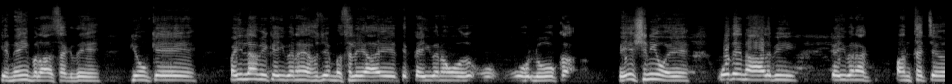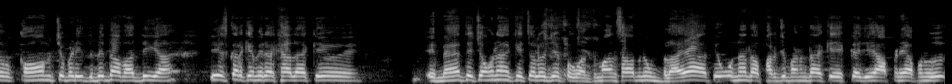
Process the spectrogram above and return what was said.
ਕਿ ਨਹੀਂ ਬੁਲਾ ਸਕਦੇ? ਕਿਉਂਕਿ ਪਹਿਲਾਂ ਵੀ ਕਈ ਵਾਰ ਇਹੋ ਜਿਹੇ ਮਸਲੇ ਆਏ ਤੇ ਕਈ ਵਾਰ ਉਹ- ਉਹ ਲੋਕ ਪੇਸ਼ ਨਹੀਂ ਹੋਏ। ਉਹਦੇ ਨਾਲ ਵੀ ਕਈ ਵਾਰ ਪੰਥ ਚ ਕੌਮ ਚ ਬੜੀ ਦੁਬਿਧਾ ਵੱਧਦੀ ਆ ਇਸ ਕਰਕੇ ਮੇਰਾ ਖਿਆਲ ਹੈ ਕਿ ਇਹ ਮੈਂ ਤੇ ਚਾਹੁੰਦਾ ਕਿ ਚਲੋ ਜੇ ਭਗਵੰਤ ਮਾਨ ਸਾਹਿਬ ਨੂੰ ਬੁਲਾਇਆ ਤੇ ਉਹਨਾਂ ਦਾ ਫਰਜ਼ ਬਣਦਾ ਕਿ ਇੱਕ ਜੇ ਆਪਣੇ ਆਪ ਨੂੰ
